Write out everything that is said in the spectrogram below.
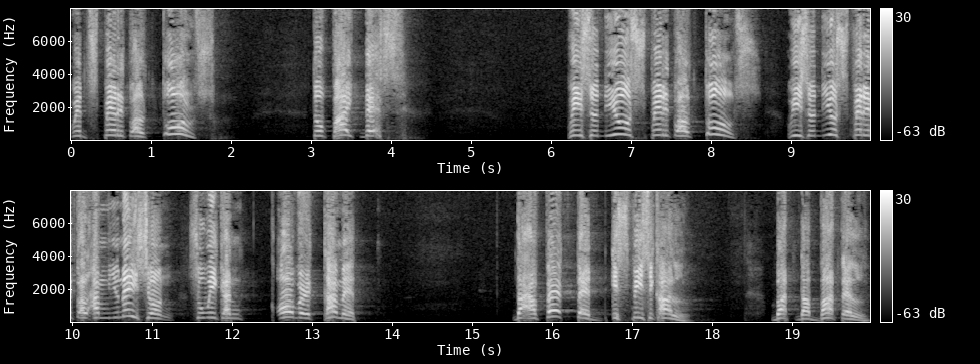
with spiritual tools to fight this. We should use spiritual tools. We should use spiritual ammunition so we can overcome it. The affected is physical, but the battle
